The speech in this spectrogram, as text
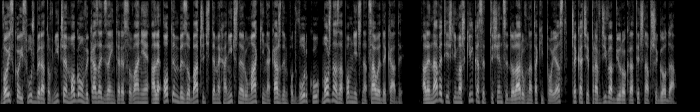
Wojsko i służby ratownicze mogą wykazać zainteresowanie, ale o tym, by zobaczyć te mechaniczne rumaki na każdym podwórku, można zapomnieć na całe dekady. Ale nawet jeśli masz kilkaset tysięcy dolarów na taki pojazd, czeka cię prawdziwa biurokratyczna przygoda.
